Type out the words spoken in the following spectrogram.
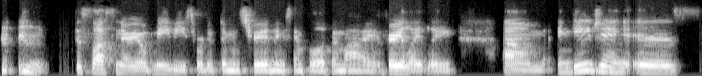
this last scenario maybe sort of demonstrated an example of MI very lightly. Um, engaging is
